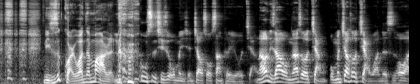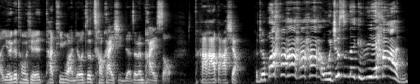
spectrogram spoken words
你是拐弯在骂人啊？故事其实我们以前教授上课也有讲，然后你知道我们那时候讲，我们教授讲完的时候啊，有一个同学他听完就就超开心的，这边拍手，哈哈大笑，他就哇哈哈哈哈，我就是那个约翰，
